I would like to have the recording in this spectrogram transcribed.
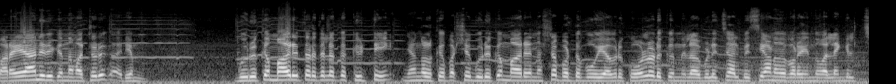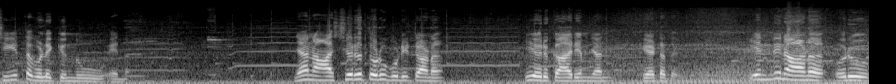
പറയാനിരിക്കുന്ന മറ്റൊരു കാര്യം. ഗുരുക്കന്മാർ ഇത്തരത്തിലൊക്കെ കിട്ടി ഞങ്ങൾക്ക് പക്ഷേ ഗുരുക്കന്മാരെ നഷ്ടപ്പെട്ടു പോയി. അവർ കോൾ എടുക്കുന്നില്ല. വിളിച്ചാൽ ബിസിയാണെന്ന് പറയുന്നു. അല്ലെങ്കിൽ ചീത്ത വിളിക്കുന്നു എന്ന്. ഞാൻ ആശ്ചര്യത്തോടു കൂടിയിട്ടാണ് ഈ ഒരു കാര്യം ഞാൻ കേട്ടത്. എന്തിനാണ് ഒരു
